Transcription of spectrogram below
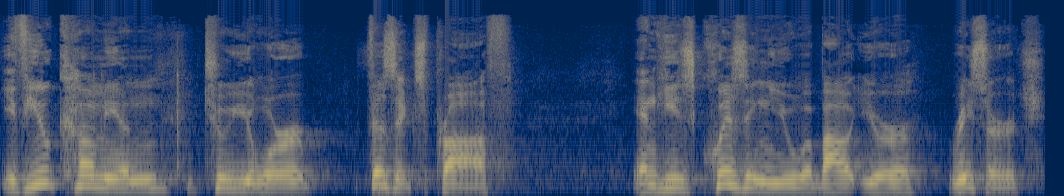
if you come in to your physics prof and he's quizzing you about your research,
